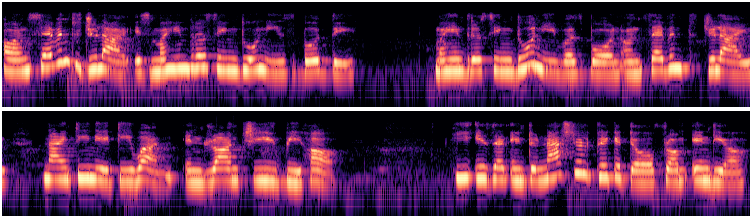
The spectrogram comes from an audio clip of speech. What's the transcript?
on 7th July, is Mahendra Singh Dhoni's birthday. Mahendra Singh Dhoni was born on 7th July 1981 in Ranchi, Bihar. He is an international cricketer from India.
